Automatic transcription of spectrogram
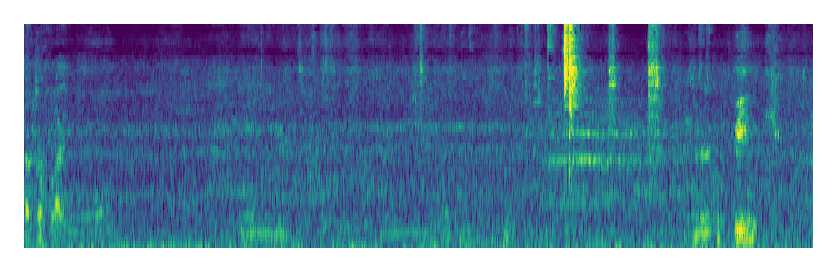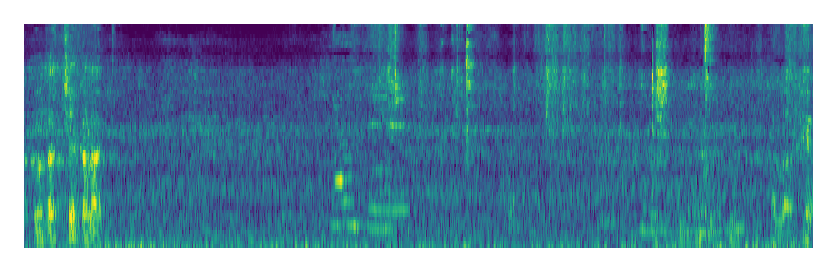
बटरफ्लाई देखो पिंक बहुत अच्छा कलर कलर है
